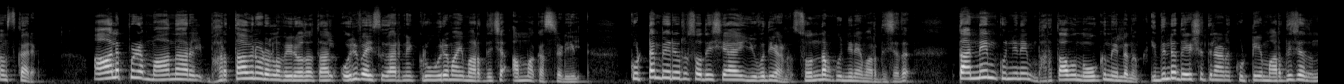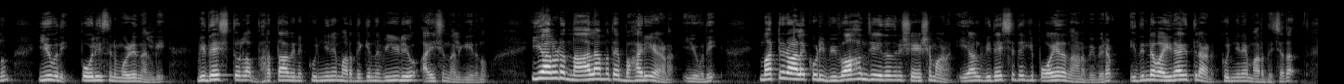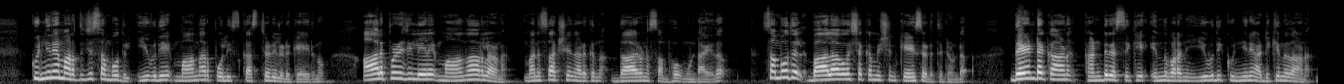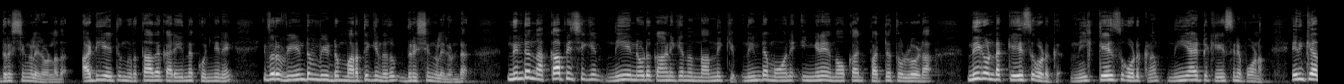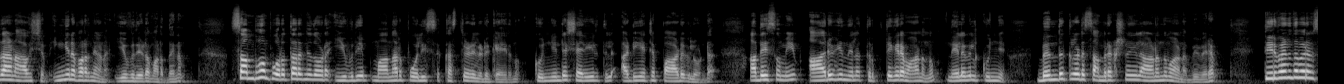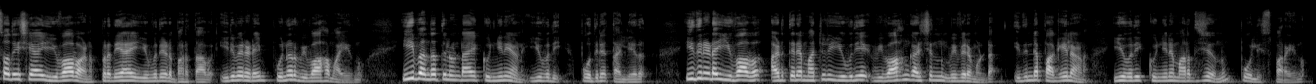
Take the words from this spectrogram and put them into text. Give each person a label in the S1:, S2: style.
S1: നമസ്കാരം. ആലപ്പുഴ മാന്നാറിൽ ഭർത്താവിനോടുള്ള വിരോധത്താൽ ഒരു വയസ്സുകാരനെ ക്രൂരമായി മർദ്ദിച്ച അമ്മ കസ്റ്റഡിയിൽ. കുട്ടമ്പേരൂർ സ്വദേശിയായ യുവതിയാണ് സ്വന്തം കുഞ്ഞിനെ മർദ്ദിച്ചത്. തന്നെയും കുഞ്ഞിനെയും ഭർത്താവ് നോക്കുന്നില്ലെന്നും ഇതിന്റെ ദേഷ്യത്തിലാണ് കുട്ടിയെ മർദ്ദിച്ചതെന്നും യുവതി പോലീസിന് മൊഴി നൽകി. വിദേശത്തുള്ള ഭർത്താവിന് കുഞ്ഞിനെ മർദ്ദിക്കുന്ന വീഡിയോ അയച്ചു നൽകിയിരുന്നു. ഇയാളുടെ നാലാമത്തെ ഭാര്യയാണ് യുവതി. മറ്റൊരാളെ കൂടി വിവാഹം ചെയ്തതിനു ശേഷമാണ് ഇയാൾ വിദേശത്തേക്ക് പോയതെന്നാണ് വിവരം. ഇതിന്റെ വൈരാഗ്യത്തിലാണ് കുഞ്ഞിനെ മർദ്ദിച്ചത്. കുഞ്ഞിനെ മർദ്ദിച്ച സംഭവത്തിൽ യുവതിയെ മാന്നാർ പോലീസ് കസ്റ്റഡിയിലെടുക്കുകയായിരുന്നു. ആലപ്പുഴ ജില്ലയിലെ മാന്നാറിലാണ് മനസാക്ഷി നടക്കുന്ന ദാരുണ സംഭവം ഉണ്ടായത്. സംഭവത്തിൽ ബാലാവകാശ കമ്മീഷൻ കേസെടുത്തിട്ടുണ്ട്. ദേണ്ട കാണ് കണ്ട് രസിക്ക് എന്ന് പറഞ്ഞ് യുവതി കുഞ്ഞിനെ അടിക്കുന്നതാണ് ദൃശ്യങ്ങളിലുള്ളത്. അടിയേറ്റ് നിർത്താതെ കരയുന്ന കുഞ്ഞിനെ ഇവർ വീണ്ടും വീണ്ടും മർദ്ദിക്കുന്നതും ദൃശ്യങ്ങളിലുണ്ട്. നിന്റെ നക്കാപ്പിച്ചയ്ക്കും നീ എന്നോട് കാണിക്കുന്ന നന്ദിക്കും നിന്റെ മോനെ ഇങ്ങനെ നോക്കാൻ പറ്റത്തുള്ളൂടാ. നീ കൊണ്ട കേസ് കൊടുക്ക്. നീ കേസ് കൊടുക്കണം. നീയായിട്ട് കേസിന് പോകണം എനിക്കതാണ് ആവശ്യം. ഇങ്ങനെ പറഞ്ഞാണ് യുവതിയുടെ മർദ്ദനം. സംഭവം പുറത്തറിഞ്ഞതോടെ യുവതിയെ മാന്നാർ പോലീസ് കസ്റ്റഡിയിലെടുക്കുകയായിരുന്നു. കുഞ്ഞിന്റെ ശരീരത്തിൽ അടിയേറ്റ പാടുകളുണ്ട്. അതേസമയം ആരോഗ്യനില തൃപ്തികരമാണെന്നും നിലവിൽ കുഞ്ഞ് ബന്ധുക്കളുടെ സംരക്ഷണയിലാണെന്നുമാണ് വിവരം. തിരുവനന്തപുരം സ്വദേശിയായ യുവാവാണ് പ്രതിയായ യുവതിയുടെ ഭർത്താവ്. ഇരുവരുടെയും പുനർവിവാഹമായിരുന്നു. ഈ ബന്ധത്തിലുണ്ടായ കുഞ്ഞിനെയാണ് യുവതി പൊതിരെ തല്ലിയത്. ഇതിനിടെ യുവാവ് അടുത്തിടെ മറ്റൊരു യുവതിയെ വിവാഹം കഴിച്ചെന്നും വിവരമുണ്ട്. ഇതിന്റെ പകയിലാണ് യുവതി കുഞ്ഞിനെ മർദ്ദിച്ചതെന്നും പോലീസ് പറയുന്നു.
